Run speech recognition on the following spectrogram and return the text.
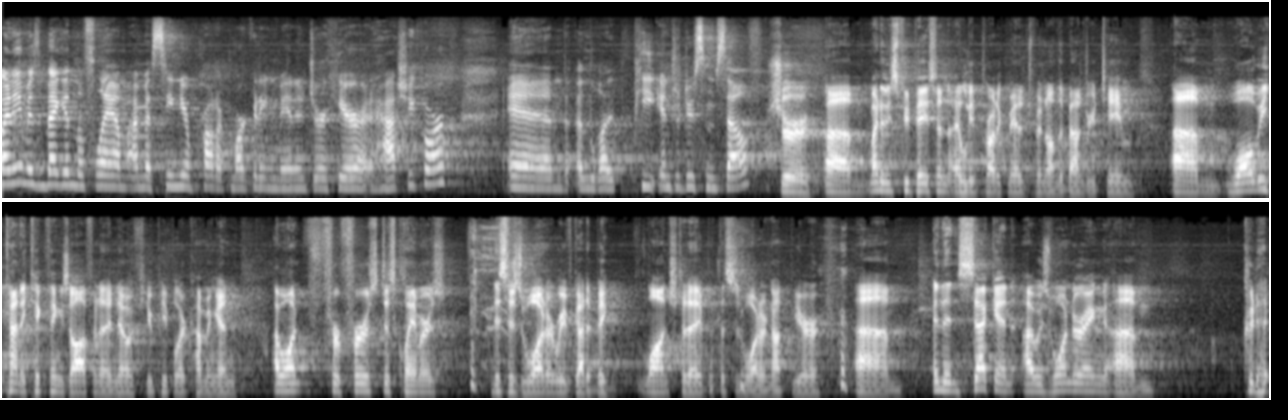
My name is Megan LaFlamme. I'm a senior product marketing manager here at HashiCorp. And I'd let Pete introduce himself. Sure. Um, my name is Pete Pacent. I lead product management on the Boundary team. Um, while we kind of kick things off, and I know a few people are coming in, I want for first disclaimers. this is water. We've got a big launch today, but this is water, not beer. Um, and then second, I was wondering, um, could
